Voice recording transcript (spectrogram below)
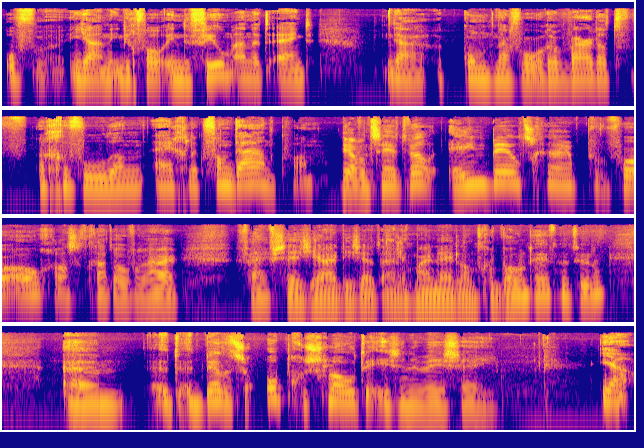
of ja, in ieder geval in de film aan het eind... Ja, komt naar voren waar dat gevoel dan eigenlijk vandaan kwam. Ja, want ze heeft wel één beeldscherp voor ogen... als het gaat over haar vijf, zes jaar die ze uiteindelijk maar in Nederland gewoond heeft natuurlijk. Um, het, het beeld dat ze opgesloten is in een wc. Ja,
